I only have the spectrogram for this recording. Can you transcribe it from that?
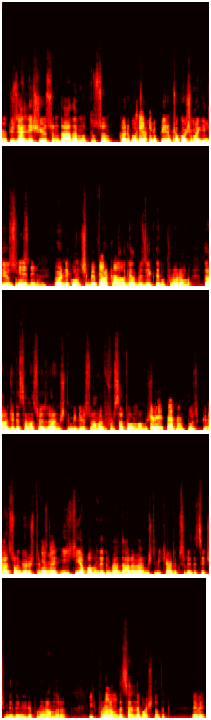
çok güzelleşiyorsun, daha da mutlusun karı koca. Benim çok hoşuma gidiyorsunuz. Örnek onun için bir sağ farkındalık yaptım. Özellikle bu programı daha önce de sana söz vermiştim biliyorsun ama bir fırsat olmamıştı. Evet. Bu en son görüştüğümüzde Evet. iyi ki yapalım dedim. Ben de ara vermiştim iki aylık sürede seçim nedeniyle programlara. İlk programda Evet. senle başladık. Evet.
